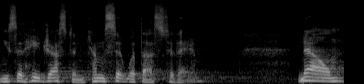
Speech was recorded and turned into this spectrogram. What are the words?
He said, Hey, Justin, come sit with us today. Now,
